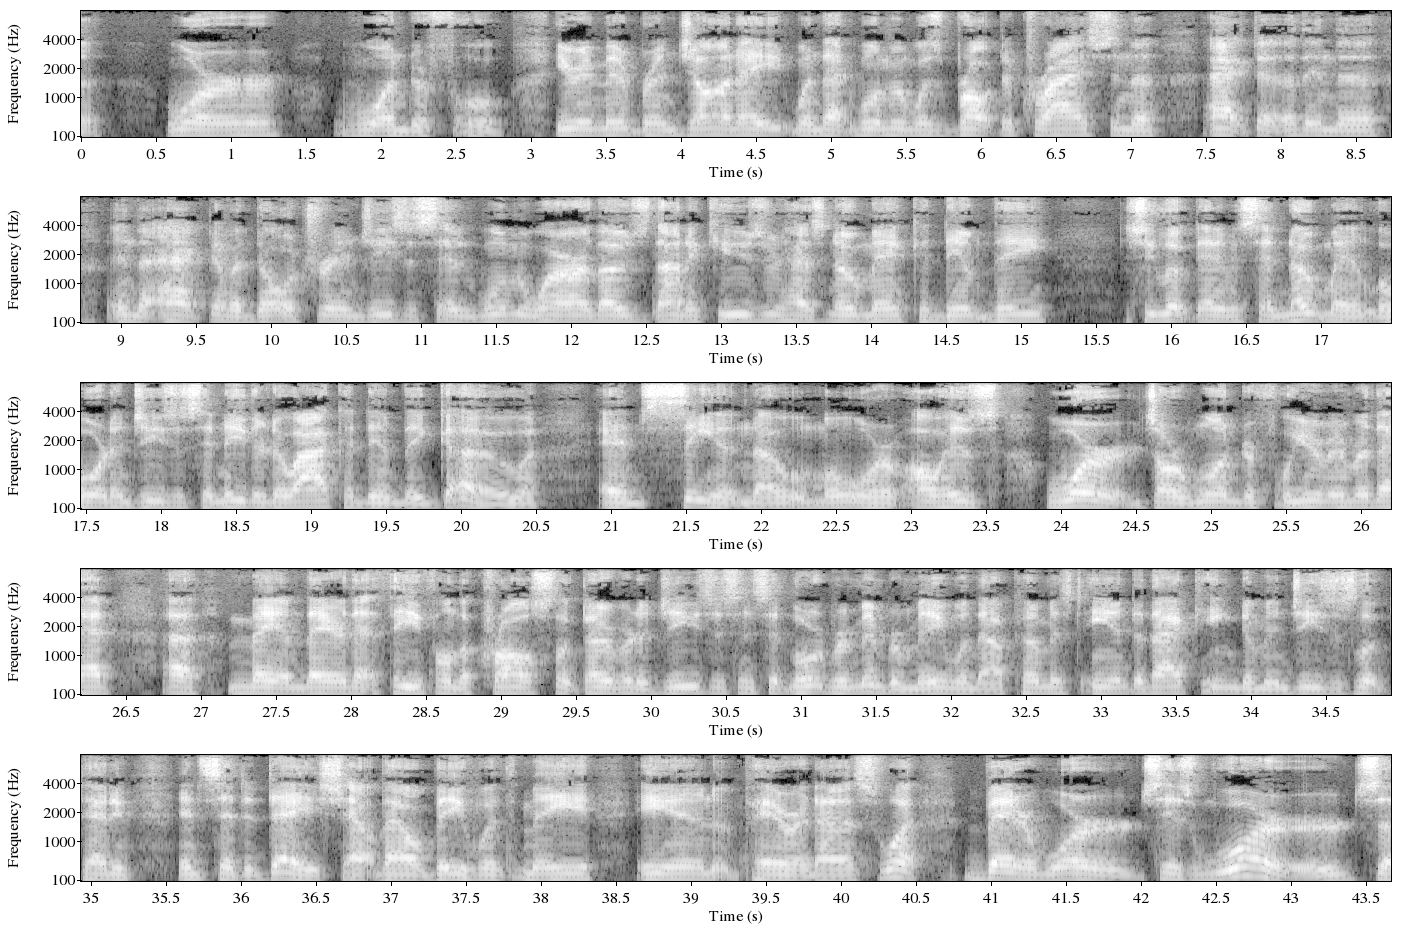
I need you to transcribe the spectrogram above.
were wonderful. You remember in John 8 when that woman was brought to Christ in the act of, in the in the act of adultery and Jesus said, "Woman, where are those thine accusers? Has no man condemned thee?" She looked at him and said, "No man, Lord." And Jesus said, "Neither do I condemn thee. Go and sin no more." All his words are wonderful. You remember that uh, man there, that thief on the cross, looked over to Jesus and said, Lord, remember me when thou comest into thy kingdom. And Jesus looked at him and said, Today shalt thou be with me in paradise. What better words? His words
